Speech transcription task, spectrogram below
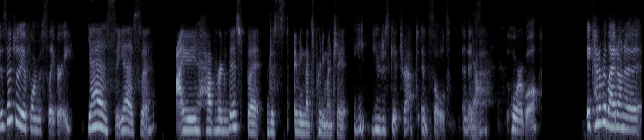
essentially a form of slavery. Yes, yes. I have heard of this, but just I mean that's pretty much it. Y- You just get trapped and sold, and it's yeah. horrible. It kind of relied on a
